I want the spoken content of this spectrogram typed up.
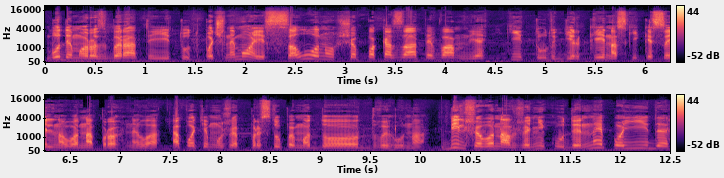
Будемо розбирати її тут. Почнемо із салону, щоб показати вам, які тут дірки, наскільки сильно вона прогнила. А потім уже приступимо до двигуна. Більше вона вже нікуди не поїде.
